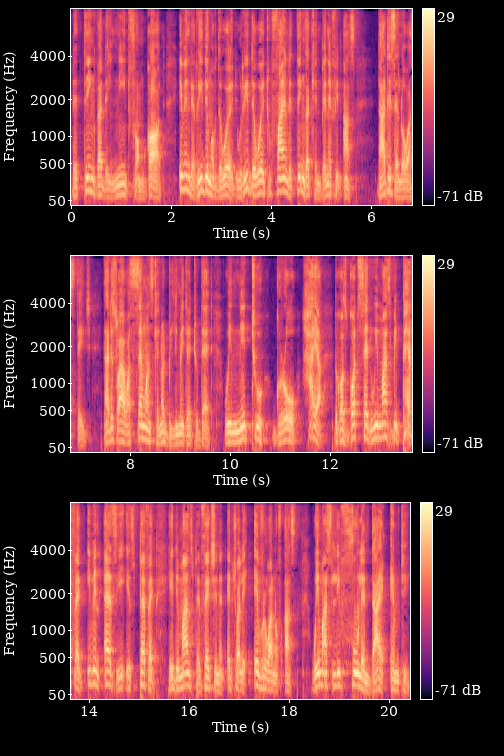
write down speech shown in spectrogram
the things that they need from God. Even the reading of the word, we read the word to find the things that can benefit us. That is a lower stage. That is why our sermons cannot be limited to that. We need to grow higher because God said we must be perfect even as he is perfect. He demands perfection and actually every one of us. We must live full and die empty.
